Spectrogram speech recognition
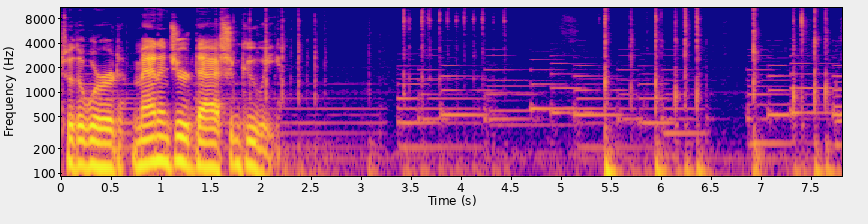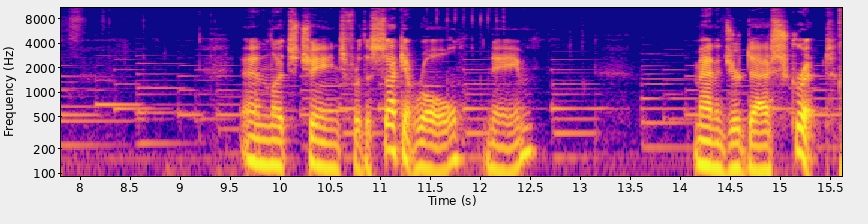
to the word manager-GUI. And let's change for the second role name, manager-script.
